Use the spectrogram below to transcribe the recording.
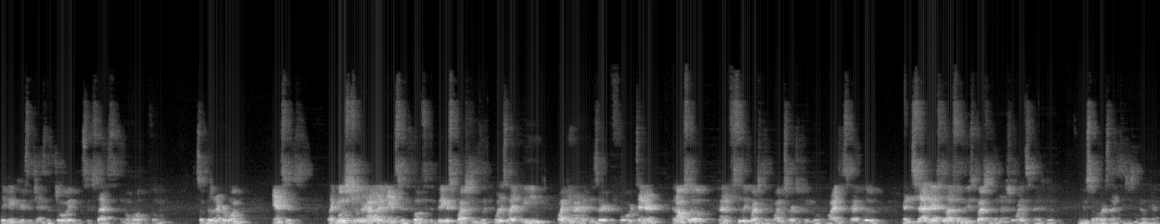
they can increase the chances of joy, success, and overall fulfillment. So, pillar number one answers. Like most children, I wanted answers, both to the biggest questions like what does life mean? Why can't I have dessert for dinner? And also kind of silly questions like why do stars twinkle? Why is the sky blue? And sadly, I still have some of these questions. I'm not sure why the sky is blue. Maybe some of our can help me out.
